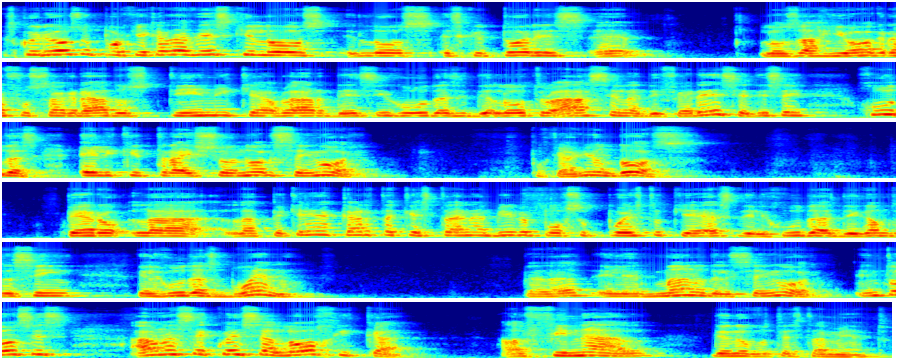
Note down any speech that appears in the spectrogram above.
Es curioso porque cada vez que los, escritores, eh, los agiógrafos sagrados tienen que hablar de ese Judas y del otro, hacen la diferencia. Dicen, Judas, el que traicionó al Señor. Porque habían dos. Pero la, la pequeña carta que está en la Biblia, por supuesto que es del Judas, digamos así, del Judas bueno. ¿Verdad? El hermano del Señor. Entonces, hay una secuencia lógica al final del Nuevo Testamento.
